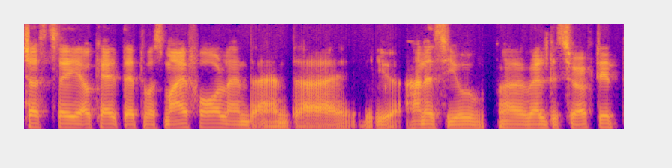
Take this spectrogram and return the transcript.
just say, okay, that was my fault, and and uh, you, Hannes, you uh, well deserved it,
